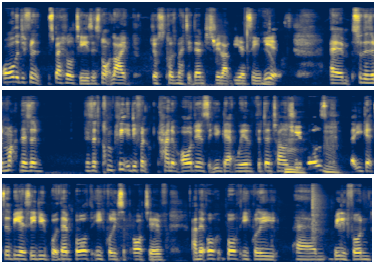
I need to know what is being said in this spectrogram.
all the different specialties. It's not like just cosmetic dentistry like BACD Yeah. is. Um, so there's a there's a there's a completely different kind of audience that you get with the Dentinal Tubules mm. that you get to the BACD, but they're both equally supportive and they're both equally um, really fun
